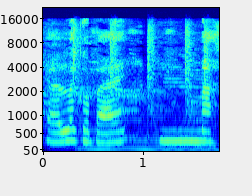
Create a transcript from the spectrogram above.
拜了个拜，嗯嘛。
